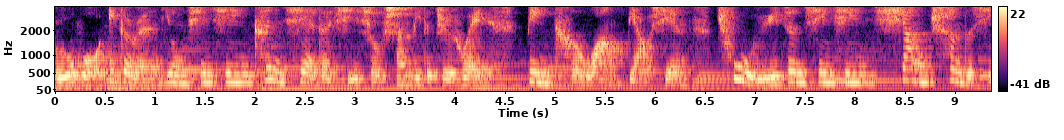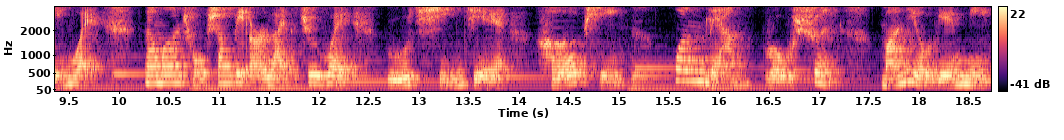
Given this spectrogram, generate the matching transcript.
如果一个人用信心恳切地祈求上帝的智慧，并渴望表现出于正信心相称的行为，那么从上帝而来的智慧，如情节、和平、温良、柔顺、满有怜悯、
